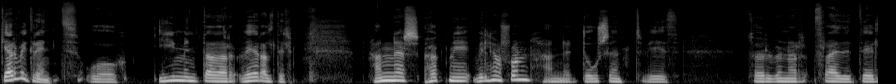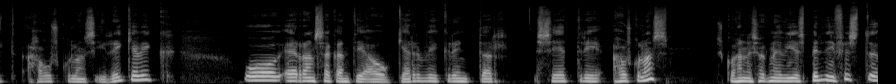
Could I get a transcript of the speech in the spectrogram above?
gerfigreint og ímyndaðar veraldir. Hannes Högni Viljánsson, hann er dósent við tölvunarfræði deild Háskólans í Reykjavík og er rannsakandi á gerfigreindar setri Háskólans. Sko hann er sögn ef ég spyrði í fyrstu,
